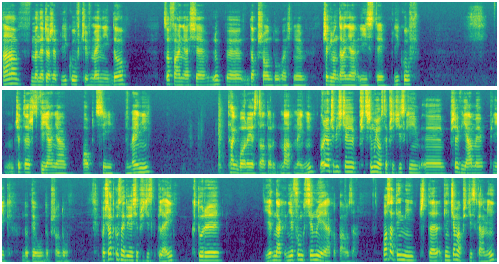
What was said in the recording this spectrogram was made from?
a w menedżerze plików czy w menu do cofania się lub e, do przodu właśnie przeglądania listy plików, czy też zwijania opcji w menu. Tak, bo rejestrator ma menu. No i oczywiście przytrzymując te przyciski yy, przewijamy plik do tyłu, do przodu. Po środku znajduje się przycisk play, który jednak nie funkcjonuje jako pauza. Poza tymi pięcioma przyciskami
